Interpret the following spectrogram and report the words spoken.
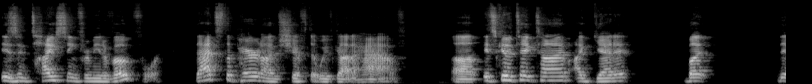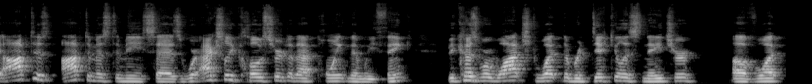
is enticing for me to vote for? That's the paradigm shift that we've got to have. Uh, it's going to take time. I get it. But the opti- optimist to me says we're actually closer to that point than we think because we're watched what the ridiculous nature of what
